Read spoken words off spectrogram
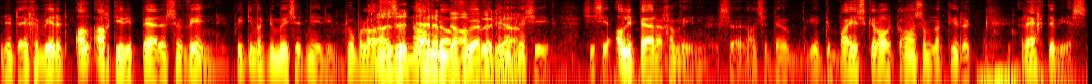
en het hy geweet dat al 8 hierdie perde sou wen. Ek weet nie wat noem jy dit nie, die dobbelaars se naam daarvoor dat hulle ja. as jy as jy sê al die perde gaan wen. So dan sit nou jy het 'n baie skraal kans om natuurlik reg te wees.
